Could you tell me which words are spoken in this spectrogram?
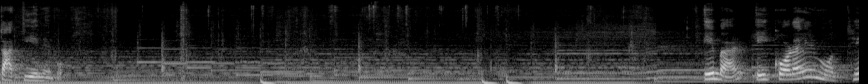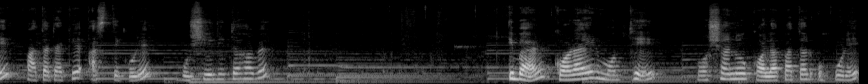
তাতিয়ে নেব। এবার এই কড়াইয়ের মধ্যে পাতাটাকে আস্তে করে বসিয়ে দিতে হবে। এবার কড়াইয়ের মধ্যে বসানো কলা পাতার উপরে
